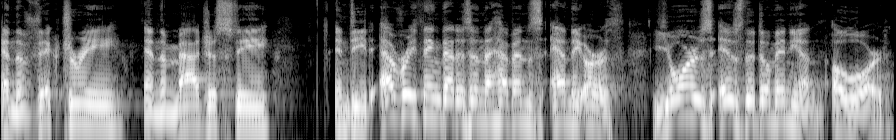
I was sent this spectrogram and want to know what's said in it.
and the victory and the majesty, indeed everything that is in the heavens and the earth. Yours is the dominion, O Lord,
